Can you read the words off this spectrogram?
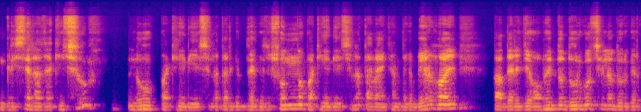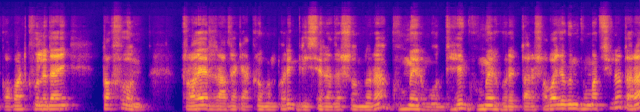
গ্রিসের রাজা কিছু লোক পাঠিয়ে দিয়েছিল তাদের কিছু সৈন্য পাঠিয়ে দিয়েছিল। তারা এখান থেকে বের হয়, তাদের যে অভেদ্য দুর্গ ছিল, দুর্গের কপাট খুলে দেয়। তখন ট্রয়ের রাজাকে আক্রমণ করে গ্রিসের রাজার সৈন্যরা ঘুমের মধ্যে, ঘুমের ঘোরে তারা সবাই যখন ঘুমাচ্ছিল, তারা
